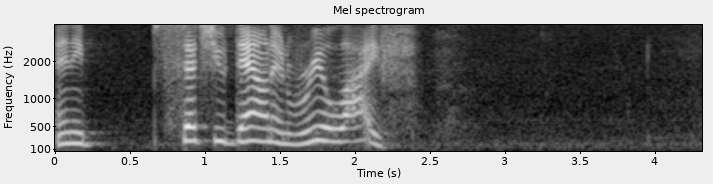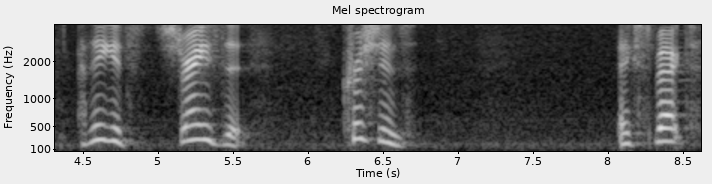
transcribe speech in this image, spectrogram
and He sets you down in real life. I think it's strange that Christians expect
